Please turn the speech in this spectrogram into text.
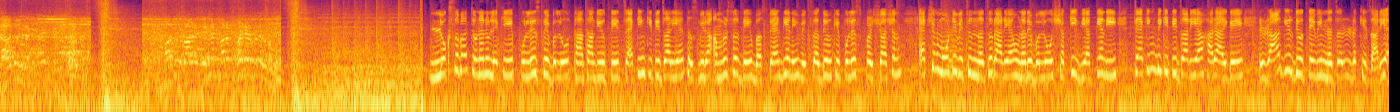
ਬਾਜੂ ਲਗਾ ਬਾਜੂ ਦੁਕਾਨ ਹੈ ਦੇਖ ਲੈ ਦੁਬਾਰਾ ਫੜ ਕੇ ਅੰਦਰ ਲੋਕ ਸਭਾ ਚੋਣਾਂ ਨੂੰ ਲੈ ਕੇ ਪੁਲਿਸ ਦੇ ਵੱਲੋਂ ਥਾਂ-ਥਾਂ ਦੇ ਉੱਤੇ ਚੈਕਿੰਗ ਕੀਤੀ ਜਾ ਰਹੀ ਹੈ। ਤਸਵੀਰਾਂ ਅੰਮ੍ਰਿਤਸਰ ਦੇ ਬੱਸ ਸਟੈਂਡ ਦੀਆਂ ਨਹੀਂ ਵੇਖ ਸਕਦੇ ਹੋ ਕਿ ਪੁਲਿਸ ਪ੍ਰਸ਼ਾਸਨ ਐਕਸ਼ਨ ਮੋਡ ਦੇ ਵਿੱਚ ਨਜ਼ਰ ਆ ਰਿਹਾ ਹੈ। ਉਹਨਾਂ ਦੇ ਵੱਲੋਂ ਸ਼ੱਕੀ ਵਿਅਕਤੀਆਂ ਦੀ ਚੈਕਿੰਗ ਵੀ ਕੀਤੀ ਜਾ ਰਹੀ ਹੈ। ਹਰ ਆਏ ਗਏ ਰਾਹਗੀਰ ਦੇ ਉੱਤੇ ਵੀ ਨਜ਼ਰ ਰੱਖੀ ਜਾ ਰਹੀ ਹੈ।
